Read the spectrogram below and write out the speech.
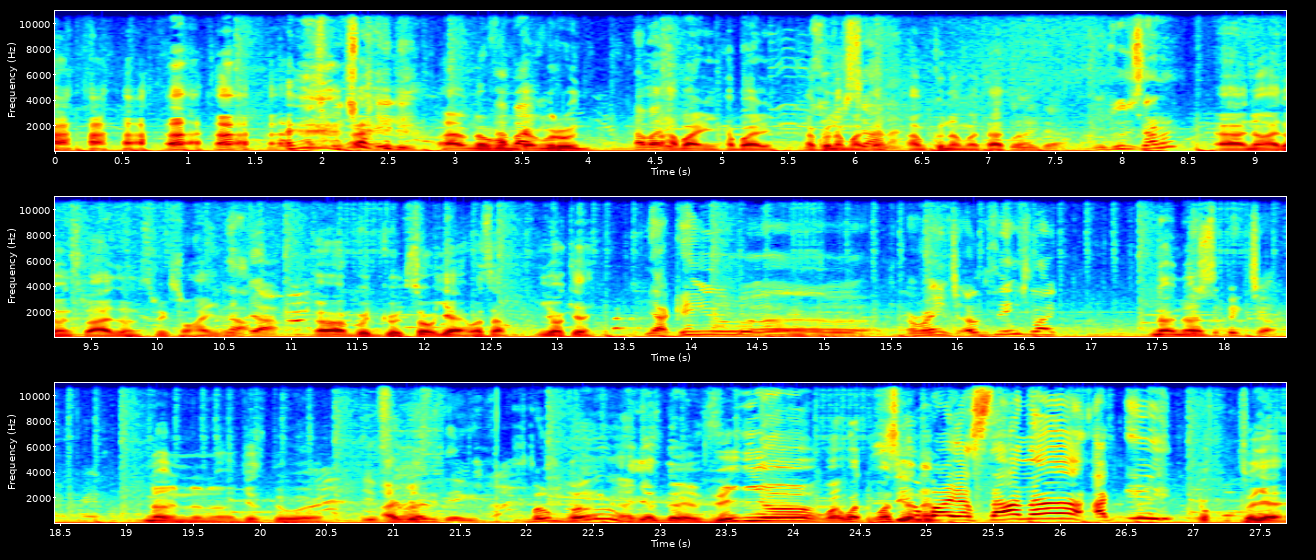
I speak Swahili. I'm not from Habari. Cameroon. Habari. Habari, habari. Hakuna matata. Hakuna matata. Mzuri sana? Uh, no, I don't. I don't speak Swahili. Yeah. yeah. Oh, good, good. So yeah, what's up? You okay? Yeah, can you uh, arrange other things like No, no, just a picture? No, no, no. Just do it. You I film just, everything. Boom, boom. I just do a video. What, what what's your name? Simbaya sana aquí. So yeah,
